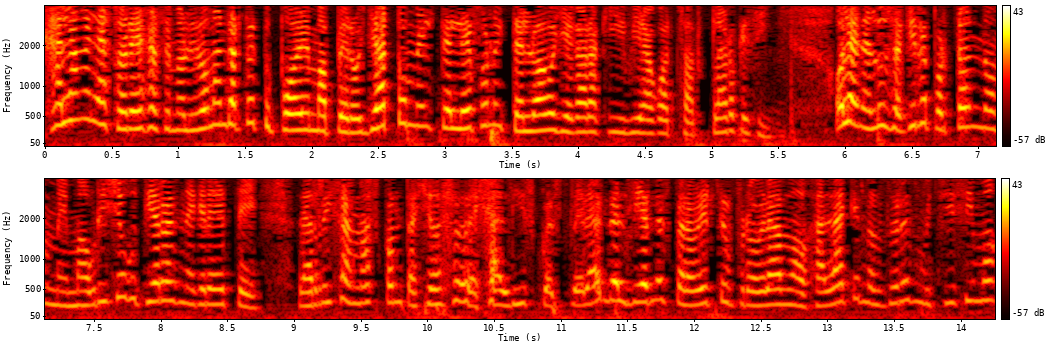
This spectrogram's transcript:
jálame las orejas, se me olvidó mandarte tu poema, pero ya tomé el teléfono y te lo hago llegar aquí vía WhatsApp, claro que sí. Hola Ana Luz, aquí reportándome, Mauricio Gutiérrez Negrete, la risa más contagiosa de Jalisco, esperando el viernes para ver tu programa. Ojalá que nos dures muchísimo,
